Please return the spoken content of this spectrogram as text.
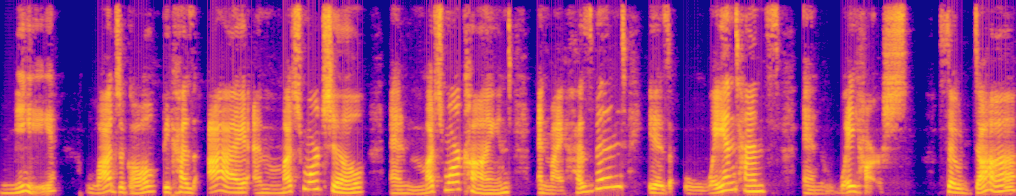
me, logical, because I am much more chill and much more kind, and my husband is way intense and way harsh. So, duh,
